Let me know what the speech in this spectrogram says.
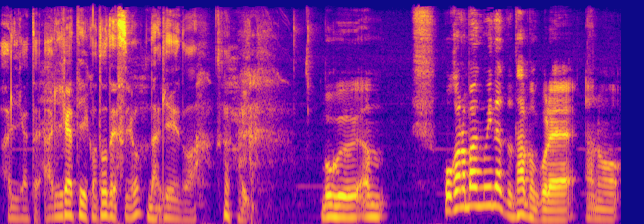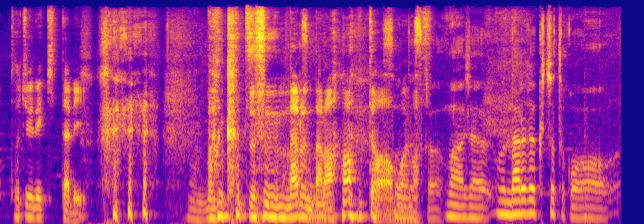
ありがたい。ありがたいことですよ、長えのは。はい。僕、あ他の番組だと多分これ、あの、途中で切ったり、分割になるんだなとは思います。そうですか。まあじゃあ、なるべくちょっとこ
